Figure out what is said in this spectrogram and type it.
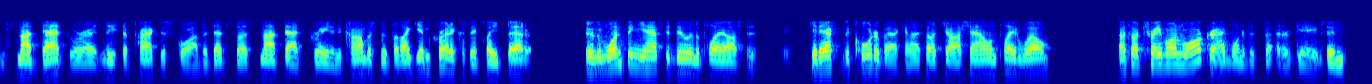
it's not that, or at least a practice squad, but that's it's not that great an accomplishment. But I give them credit because they played better. And the one thing you have to do in the playoffs is get after the quarterback. And I thought Josh Allen played well. I thought Travon Walker had one of his better games, and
